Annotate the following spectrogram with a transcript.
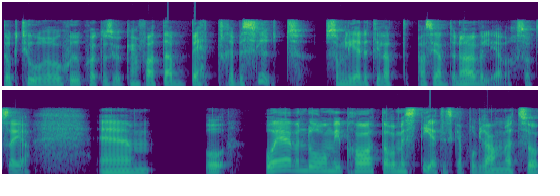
doktorer och sjuksköterskor kan fatta bättre beslut som leder till att patienten överlever så att säga. Ehm, och, och även då om vi pratar om estetiska programmet så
